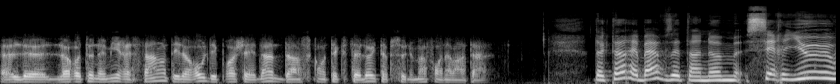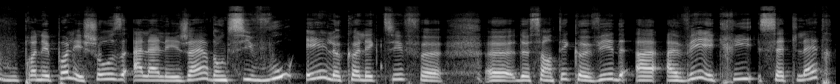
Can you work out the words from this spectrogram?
le, leur autonomie restante et le rôle des proches aidants dans ce contexte-là est absolument fondamental. Docteur Hébert, vous êtes un homme sérieux, vous prenez pas les choses à la légère. Donc, si vous et le collectif euh, euh, de santé COVID avez écrit cette lettre,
